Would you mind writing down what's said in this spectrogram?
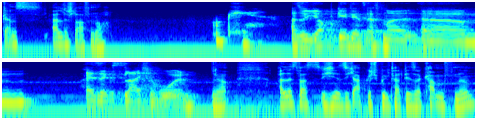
ganz. Alle schlafen noch. Okay. Also Job geht jetzt erstmal ähm, Isaacs Leiche holen. Ja. Alles, was hier sich abgespielt hat, dieser Kampf, ne,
